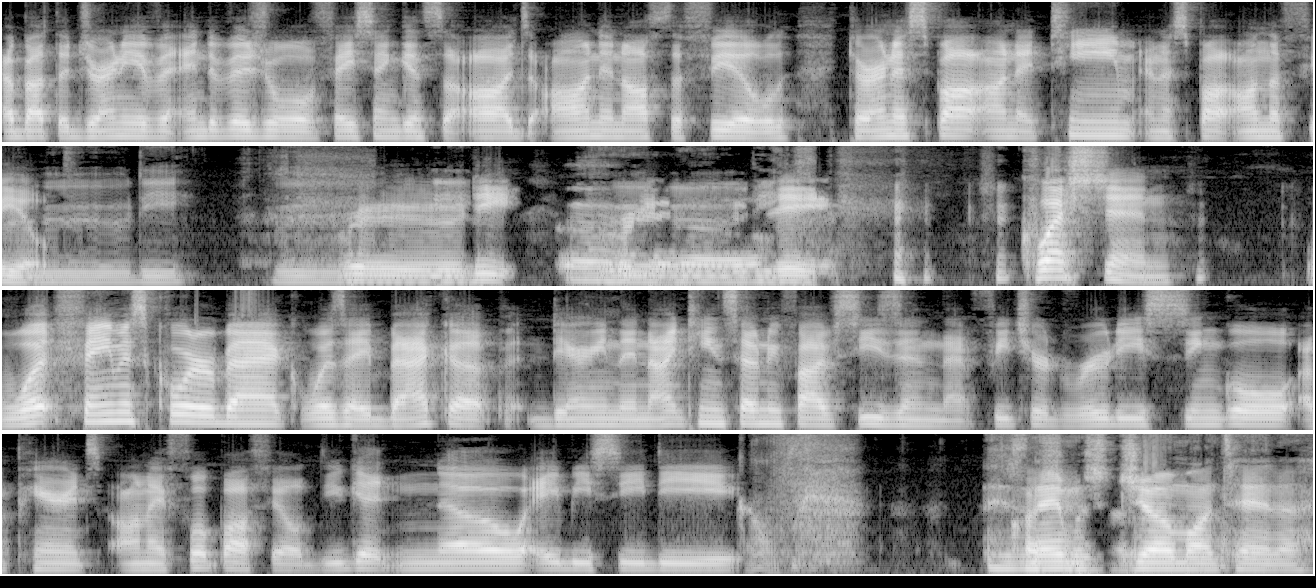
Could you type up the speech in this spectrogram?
about the journey of an individual facing against the odds on and off the field to earn a spot on a team and a spot on the field. Rudy. Rudy. Rudy. Oh, Rudy. Question What famous quarterback was a backup during the 1975 season that featured Rudy's single appearance on a football field? You get no ABCD. His name was Joe Montana.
